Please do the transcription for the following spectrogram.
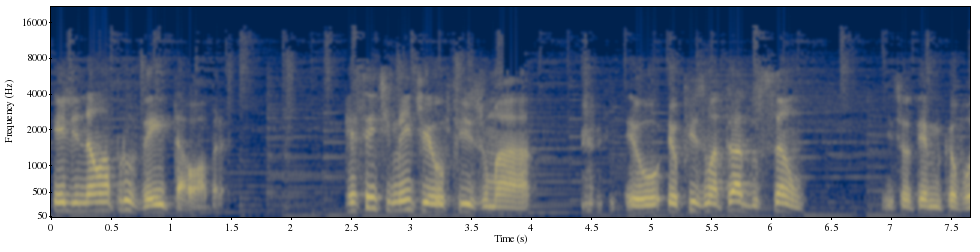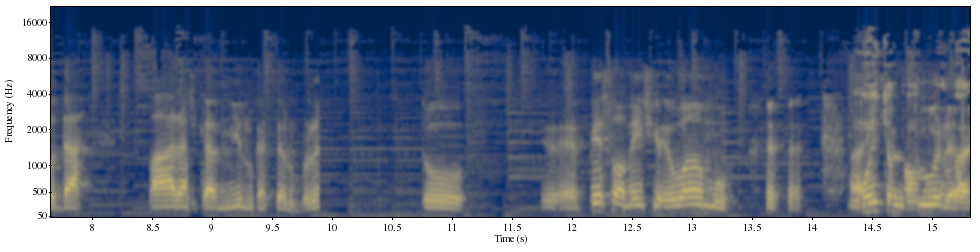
ele não aproveita a obra. Recentemente eu fiz uma eu, eu fiz uma tradução, esse é o termo que eu vou dar, para Camilo Castelo Branco. Tô, é, pessoalmente eu amo a Muito estrutura, bom,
